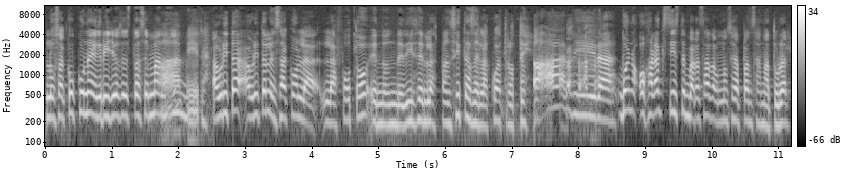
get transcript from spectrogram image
Lo sacó Cuna de Grillos esta semana. Ah, mira. Ahorita, ahorita le saco la, la foto en donde dicen las pancitas de la 4T. ah, mira. Bueno, ojalá que sí esté embarazada o no sea panza natural.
